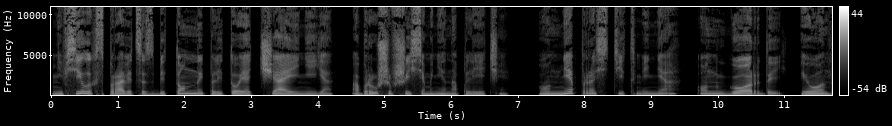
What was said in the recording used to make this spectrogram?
не в силах справиться с бетонной плитой отчаяния, обрушившейся мне на плечи. Он не простит меня. Он гордый, и он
